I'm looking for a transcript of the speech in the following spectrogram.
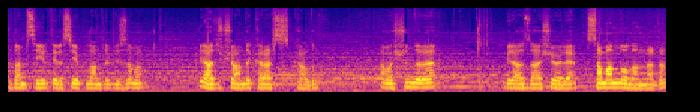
şuradan bir seyir terası yapılandırabiliriz ama birazcık şu anda kararsız kaldım. Ama şunlara biraz daha şöyle samanlı olanlardan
